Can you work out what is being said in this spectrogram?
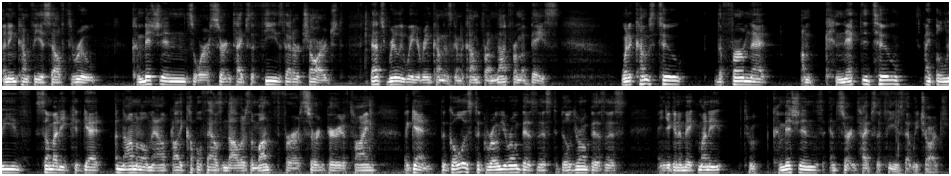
an income for yourself through commissions or certain types of fees that are charged. That's really where your income is going to come from, not from a base. When it comes to the firm that I'm connected to, I believe somebody could get a nominal amount, probably a couple thousand dollars a month for a certain period of time. Again, the goal is to grow your own business, to build your own business, and you're going to make money through commissions and certain types of fees that we charge.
